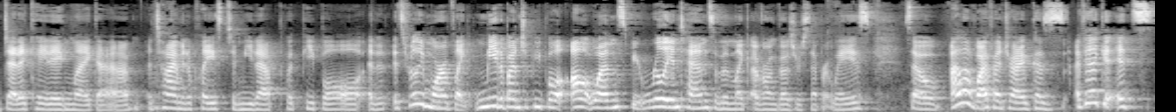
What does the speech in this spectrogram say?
dedicating like a, a time and a place to meet up with people, and it's really more of like meet a bunch of people all at once, be really intense, and then like everyone goes your separate ways. So I love Wi-Fi Tribe because I feel like it's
